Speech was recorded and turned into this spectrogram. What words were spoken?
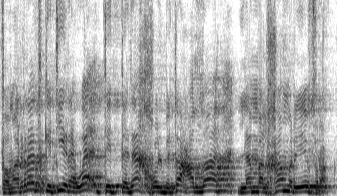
فمرات كتيرة وقت التدخل بتاع الله لما الخمر يفرق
